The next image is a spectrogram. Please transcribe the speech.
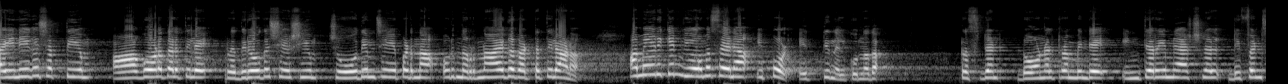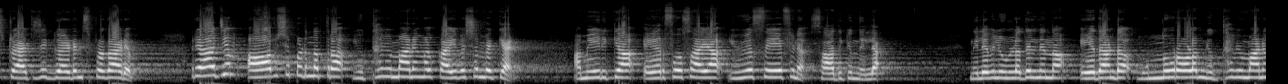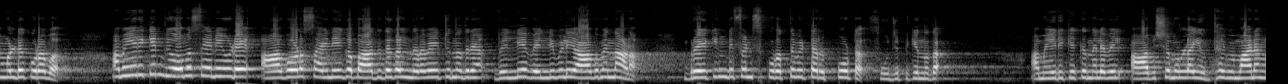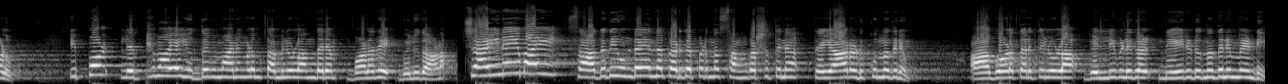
സൈനിക ശക്തിയും ആഗോളതലത്തിലെ പ്രതിരോധ ശേഷിയും ചോദ്യം ചെയ്യപ്പെടുന്ന ഒരു നിർണായക ഘട്ടത്തിലാണ് അമേരിക്കൻ വ്യോമസേന ഇപ്പോൾ എത്തി നിൽക്കുന്നത്. പ്രസിഡന്റ് ഡൊണാൾഡ് ട്രംപിന്റെ interim national defence strategic guidance പ്രകാരം രാജ്യം ആവശ്യപ്പെടുന്നത്ര യുദ്ധവിമാനങ്ങൾ കൈവശം വെക്കാൻ അമേരിക്ക എയർഫോഴ്സായ യു എസ് എ എഫിന് സാധിക്കുന്നില്ല. നിലവിലുള്ളതിൽ നിന്ന് ഏതാണ്ട് മുന്നൂറോളം യുദ്ധവിമാനങ്ങളുടെ കുറവ് അമേരിക്കൻ വ്യോമസേനയുടെ ആഗോള സൈനിക ബാധ്യതകൾ നിറവേറ്റുന്നതിന് വലിയ വെല്ലുവിളിയാകുമെന്നാണ് ബ്രേക്കിംഗ് ഡിഫൻസ് പുറത്തുവിട്ട റിപ്പോർട്ട് സൂചിപ്പിക്കുന്നത്. അമേരിക്കയ്ക്ക് നിലവിൽ ആവശ്യമുള്ള യുദ്ധവിമാനങ്ങളും ഇപ്പോൾ ലഭ്യമായ യുദ്ധവിമാനങ്ങളും തമ്മിലുള്ള അന്തരം വളരെ വലുതാണ്. ചൈനയുമായി സാധ്യതയുണ്ട് എന്ന് കരുതപ്പെടുന്ന സംഘർഷത്തിന് തയ്യാറെടുക്കുന്നതിനും ആഗോളതലത്തിലുള്ള വെല്ലുവിളികൾ നേരിടുന്നതിനും വേണ്ടി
